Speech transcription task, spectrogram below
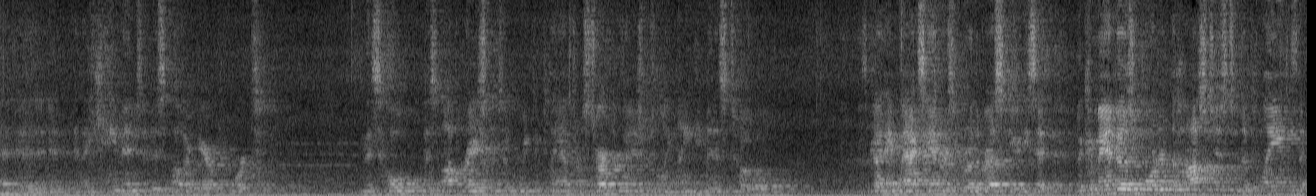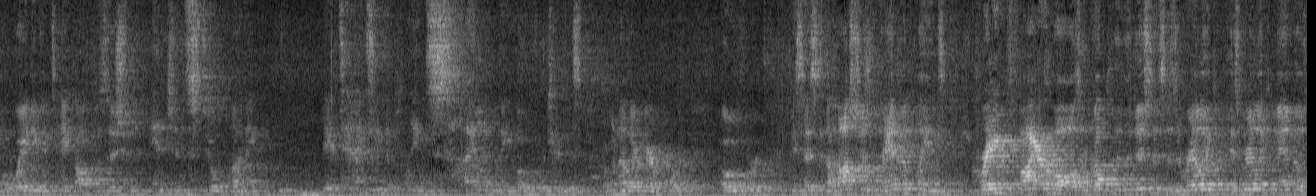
And, and, and they came into this other airport. And this whole this operation took a week to plan from start to finish was only 90 minutes total. Guy named Max Anders, who the rescue, he said, The commandos ordered the hostages to the planes that were waiting in takeoff position, engines still running. They taxied the plane silently over to this, from another airport over. He says, the hostages ran the planes. Great fireballs erupted in the distance as Israeli, Israeli commandos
